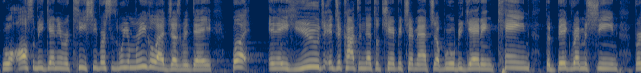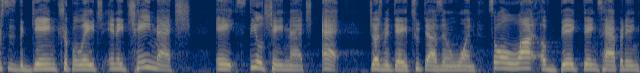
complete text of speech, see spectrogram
We will also be getting Rikishi versus William Regal at Judgment Day. But in a huge Intercontinental Championship matchup, we will be getting Kane, the Big Red Machine, versus the Game Triple H in a chain match, a steel chain match at Judgment Day 2001. So a lot of big things happening.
